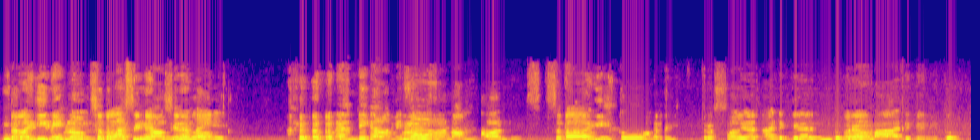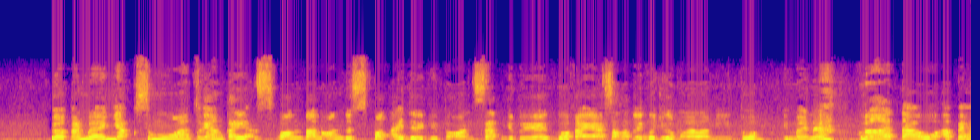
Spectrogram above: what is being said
Bentar lagi nih. Belum. Setelah sini Oh, sini lagi. Nanti kalau misalnya Belum. lo nonton Setelah lagi. itu, terus lihat adegan, beberapa adegan itu, bahkan banyak semua tuh yang kayak spontan on the spot aja gitu, on set gitu ya. Gue kayak salah satunya gue juga mengalami itu, di mana gue nggak tahu apa yang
